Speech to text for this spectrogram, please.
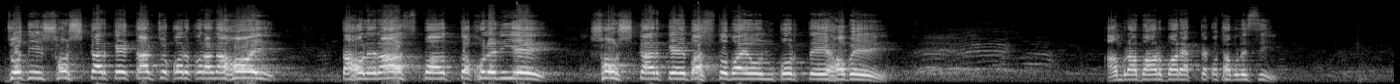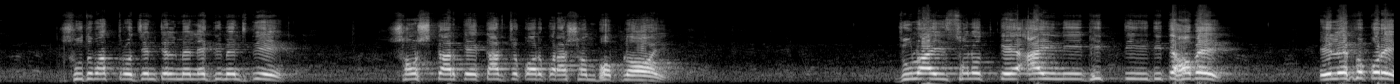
যদি সংস্কারকে কার্যকর করা না হয়, তাহলে রাজপথ দখলে নিয়ে সংস্কারকে বাস্তবায়ন করতে হবে। আমরা বারবার একটা কথা বলেছি, শুধুমাত্র জেন্টেলম্যান এগ্রিমেন্ট দিয়ে সংস্কারকে কার্যকর করা সম্ভব নয়। জুলাই সনদকে আইনি ভিত্তি দিতে হবে। এলেফো করে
